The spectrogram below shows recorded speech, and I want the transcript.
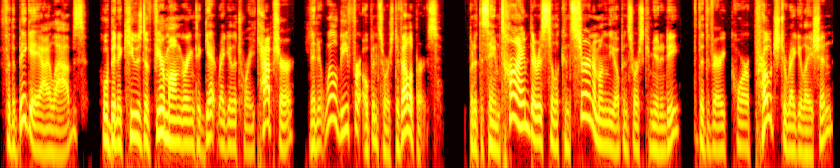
for the big AI labs who have been accused of fear mongering to get regulatory capture than it will be for open source developers. But at the same time, there is still a concern among the open source community that the very core approach to regulation,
